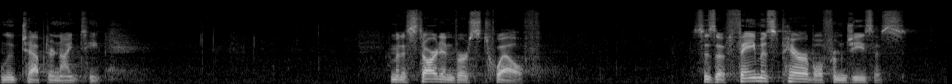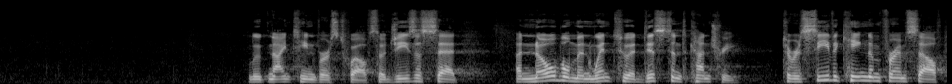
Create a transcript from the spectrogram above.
Luke chapter 19. I'm going to start in verse 12. This is a famous parable from Jesus. Luke 19, verse 12. So Jesus said, A nobleman went to a distant country to receive a kingdom for himself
